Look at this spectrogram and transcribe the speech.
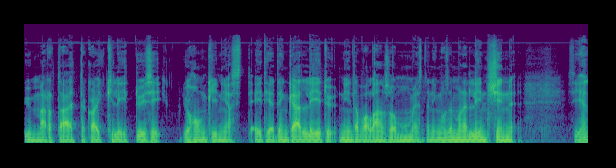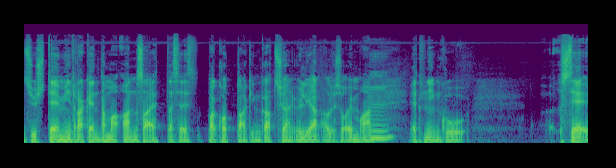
ymmärtää, että kaikki liittyisi johonkin ja sitten ei tietenkään liity, niin tavallaan se on mun mielestä niin kuin semmoinen Lynchin siihen systeemiin rakentama ansa, että se pakottaakin katsojan ylianalysoimaan, mm. että niin kuin, se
